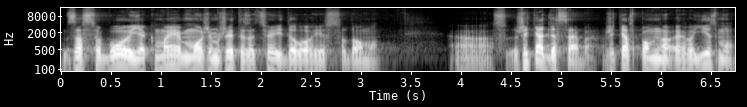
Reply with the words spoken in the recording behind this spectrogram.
за собою, як ми можемо жити за цією ідеологією Содому. Життя для себе, життя сповнено егоїзму,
